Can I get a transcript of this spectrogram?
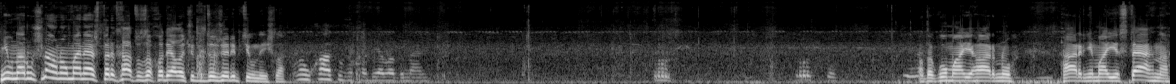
Ні, вона ручна, вона в мене аж перед хату заходила, чуть до жеребців не йшла. Вона в хату заходила до мене. Просто. Отаку має гарну, гарні має стегна.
